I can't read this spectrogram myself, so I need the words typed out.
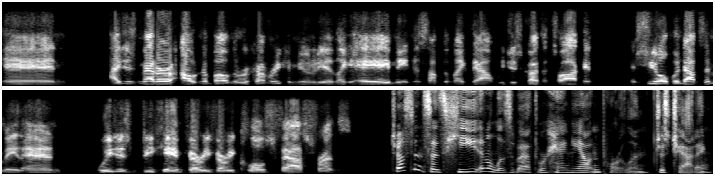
And I just met her out and about in the recovery community at like AA meeting or something like that. We just got to talking and she opened up to me and we just became very, very close, fast friends. Justin says he and Elizabeth were hanging out in Portland, just chatting,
